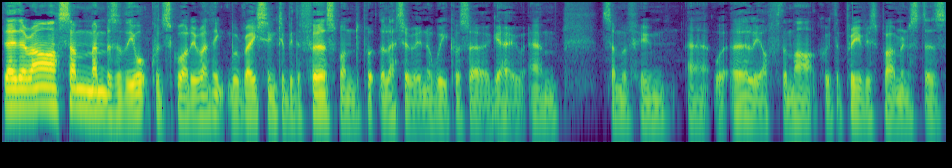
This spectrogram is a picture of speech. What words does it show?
Though there are some members of the awkward squad who I think were racing to be the first one to put the letter in a week or so ago, um, some of whom uh, were early off the mark with the previous prime ministers.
